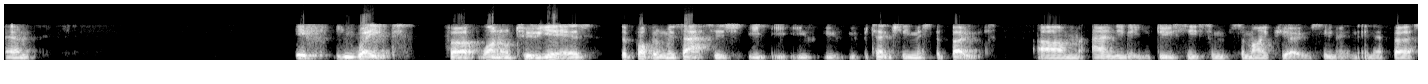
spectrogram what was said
Um, if you wait for one or two years, the problem with that is you, you, you, you potentially miss the boat. Um, and you know, you do see some some IPOs, you know, in, in their first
